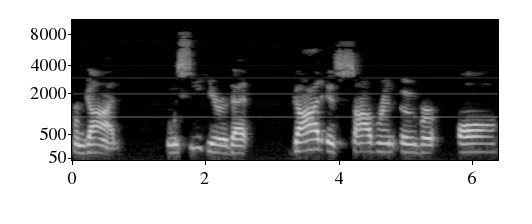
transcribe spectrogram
from God. And we see here that God is sovereign over all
